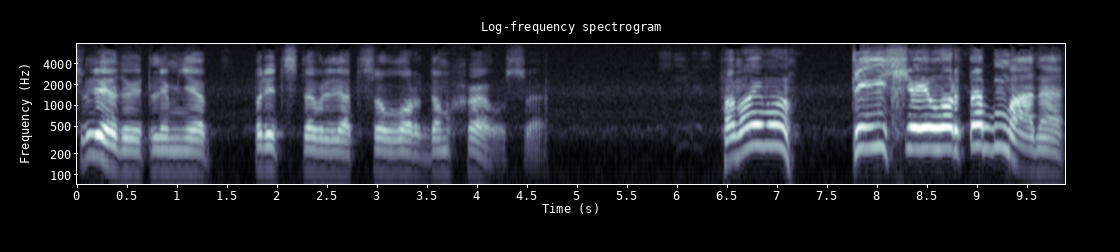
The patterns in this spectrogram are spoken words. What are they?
следует ли мне представляться лордом хаоса? По-моему, ты еще и лорд обмана.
